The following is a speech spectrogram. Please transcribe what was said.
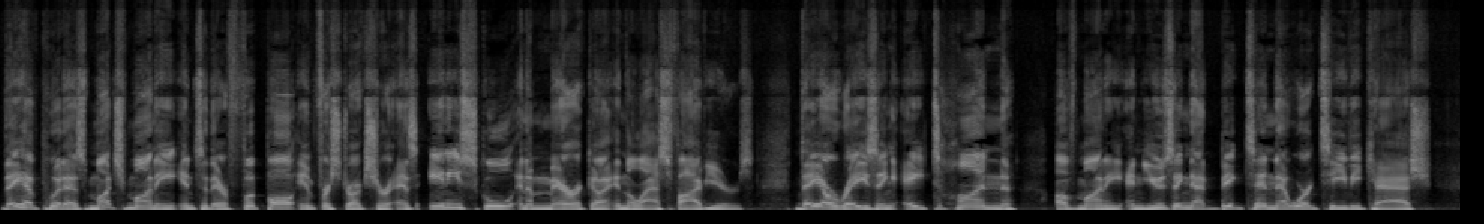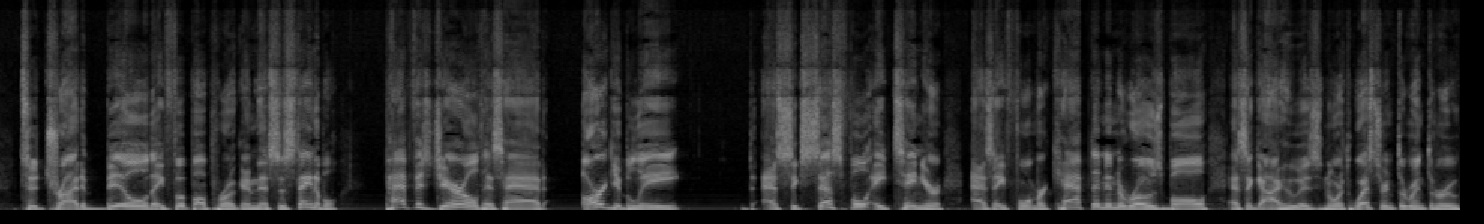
They have put as much money into their football infrastructure as any school in America in the last five years. They are raising a ton of money and using that Big Ten Network TV cash to try to build a football program that's sustainable. Pat Fitzgerald has had arguably as successful a tenure as a former captain in the Rose Bowl, as a guy who is Northwestern through and through.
